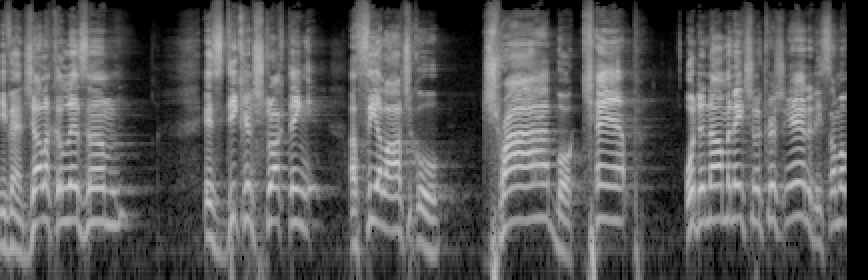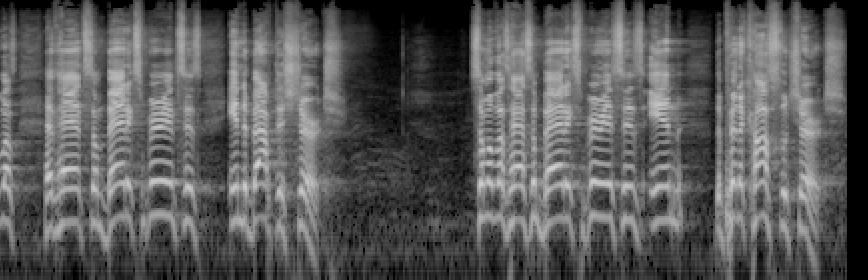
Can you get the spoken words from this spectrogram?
evangelicalism, it's deconstructing a theological tribe or camp or denomination of Christianity. Some of us have had some bad experiences in the Baptist church. Some of us had some bad experiences in the Pentecostal church.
